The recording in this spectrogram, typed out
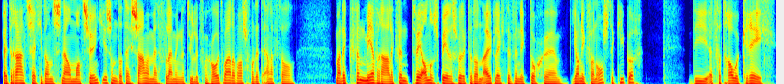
Uiteraard zeg je dan snel Mats Seuntjes. Omdat hij samen met Fleming natuurlijk van goudwaarde was voor dit elftal. Maar ik vind meer verhalen. Ik vind twee andere spelers wil ik er dan uitlichten. Vind ik toch Jannik van Os, de keeper. Die het vertrouwen kreeg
